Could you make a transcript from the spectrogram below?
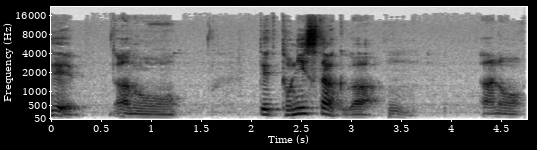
であのでトニー・スタークがうんあの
